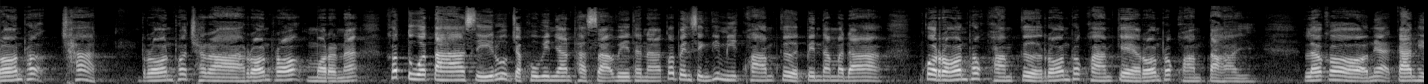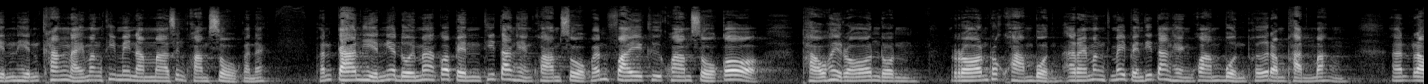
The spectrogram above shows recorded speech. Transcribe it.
ร้อนเพราะชาติ ร้อนเพราะชราร้อนเพราะมรณะเขาตัวตาสีรูปจักขูวิญญาณผัสสะเวทนา ก็เป็นสิ่งที่มีความเกิดเป็นธรรมดา ก็ร้อนเพราะความเกิดร้อนเพราะความแก่ร้อนเพราะความตาย แล้วก็เนี่ยการเห็นเห็นครั้งไหนมั่งที่ไม่นำมาซึ่งความโศกนะพันการเห็นเนี่ยโดยมากก็เป็นที่ตั้งแห่งความโศกพันไฟคือความโศกก็เผาให้ร้อนรน ร้อนเพราะความบ่นอะไรมั่งไม่เป็นที่ตั้งแห่งความบ่นเพ้อรำพันบ้างเรา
